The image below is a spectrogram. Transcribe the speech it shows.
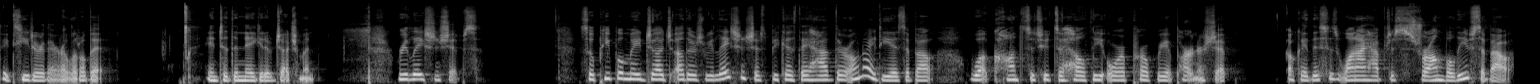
they teeter there a little bit into the negative judgment. Relationships. So people may judge others' relationships because they have their own ideas about what constitutes a healthy or appropriate partnership. Okay, this is one I have just strong beliefs about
